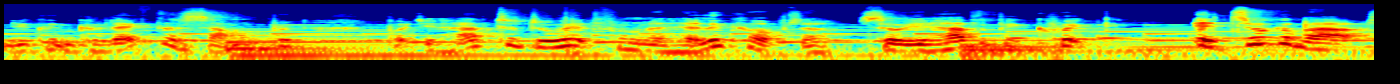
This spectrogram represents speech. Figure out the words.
You can collect a sample, but you have to do it from a helicopter, so you have to be quick. It took about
